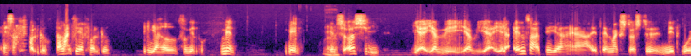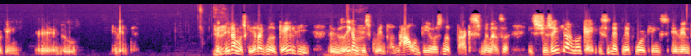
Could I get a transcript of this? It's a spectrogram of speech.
Altså folket. Der er langt flere folket, end jeg havde forventet. Men, men, jeg vil så også sige, jeg, jeg, jeg, jeg, jeg antager, at det her er Danmarks største networking øh, Men det er der måske heller ikke noget galt i. Jeg ved ikke, om det skulle ændre navn. Det er også noget baks, men altså, jeg synes ikke, der er noget galt i sådan et networkings-event.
